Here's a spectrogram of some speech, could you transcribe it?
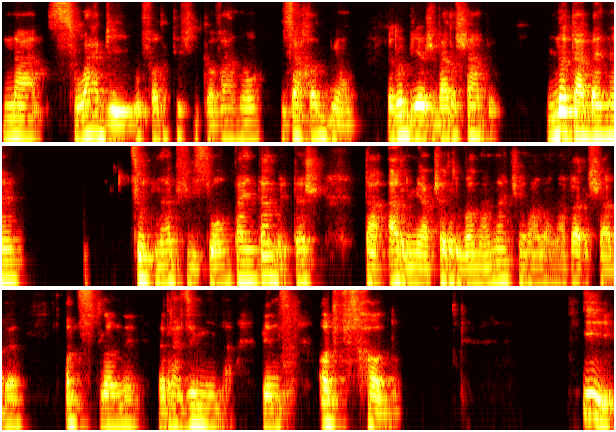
na słabiej ufortyfikowaną zachodnią rubież Warszawy. Notabene cud nad Wisłą, pamiętamy też, ta Armia Czerwona nacierała na Warszawę od strony Radzymina, więc od wschodu. I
